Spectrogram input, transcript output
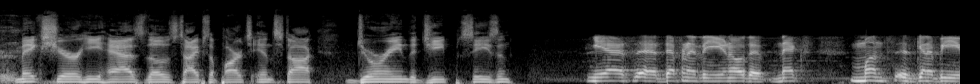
makes sure he has those types of parts in stock during the Jeep season. Yes, uh, definitely. You know, the next month is going to be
